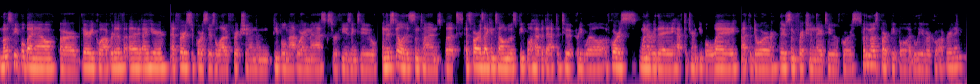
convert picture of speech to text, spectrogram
Most people by now are very cooperative, I, I, hear. At first, of course, there's a lot of friction and people not wearing masks, refusing to, and there still is sometimes, but as far as I can tell, most people have adapted to it pretty well. Of course, whenever they have to turn people away at the door, there's some friction there too, of course. For the most part, people, I believe, are cooperating.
